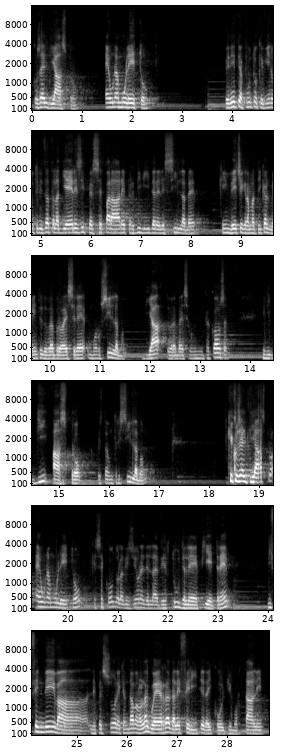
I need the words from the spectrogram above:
Cos'è il diaspro? È un amuleto. Vedete appunto che viene utilizzata la dieresi per separare, per dividere le sillabe che invece grammaticalmente dovrebbero essere un monosillabo. Dia dovrebbe essere un'unica cosa. Quindi di aspro, questo è un trisillabo. Che cos'è il diaspro? È un amuleto che secondo la visione della virtù delle pietre difendeva le persone che andavano alla guerra dalle ferite e dai colpi mortali.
